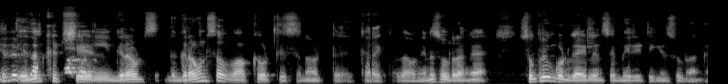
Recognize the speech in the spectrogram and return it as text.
எதிர்கட்சிகள் grounds the grounds of walk out is not correct அது அவங்க என்ன சொல்றாங்க? சுப்ரீம் கோர்ட் கைட்லைன்ஸை மீறிட்டீங்கன்னு சொல்றாங்க.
